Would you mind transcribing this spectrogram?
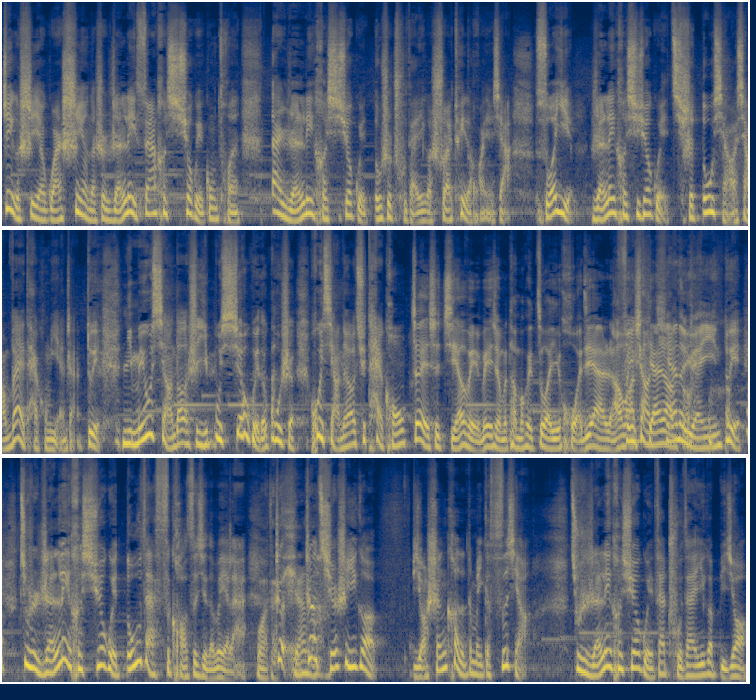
这。这个世界观适应的是人类虽然和吸血鬼共存，但人类和吸血鬼都是处在一个衰退的环境下，所以人类和吸血鬼其实都想要向外太空延展。对你没有想到的是，一部吸血鬼的故事会想到要去太空，这也是结尾为什么他们会做一火箭然后飞上天的原因。对，就是人类和吸血鬼都在思考自己的未来。我的天，这这其实是一个比较深刻的这么一个思想。就是人类和吸血鬼在处在一个比较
